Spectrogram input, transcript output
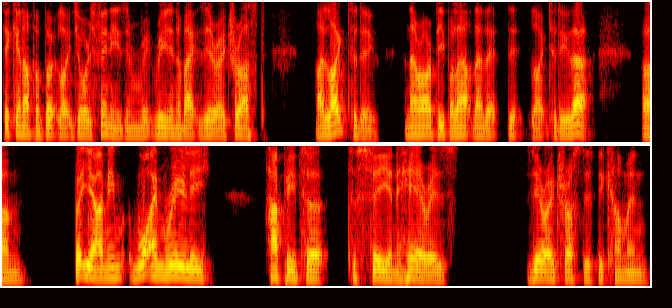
picking up a book like George Finney's and re- reading about zero trust, I like to do. And there are people out there that, that like to do that. Um, but yeah, I mean, what I'm really happy to to see and hear is zero trust is becoming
